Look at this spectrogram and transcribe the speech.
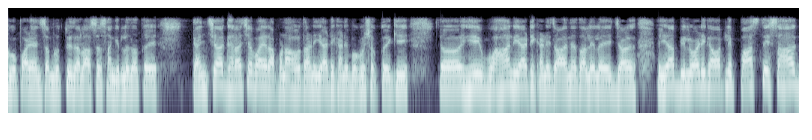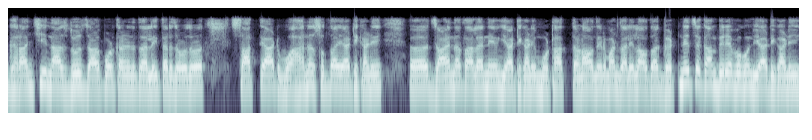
गोपाळ यांचा मृत्यू झाला असं सांगितलं जातंय. त्यांच्या घराच्या बाहेर आपण आहोत आणि या ठिकाणी बघू शकतोय की हे वाहन या ठिकाणी जाळण्यात आलेलं आहे. जळ या बिलवाडी गावातले पाच ते सहा घरांची नासधूस जाळपोळ करण्यात आली. तर जवळजवळ सात ते आठ वाहनं सुद्धा या ठिकाणी जाळण्यात आल्याने या ठिकाणी मोठा तणाव निर्माण झालेला होता. घटनेचं गांभीर्य बघून या ठिकाणी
